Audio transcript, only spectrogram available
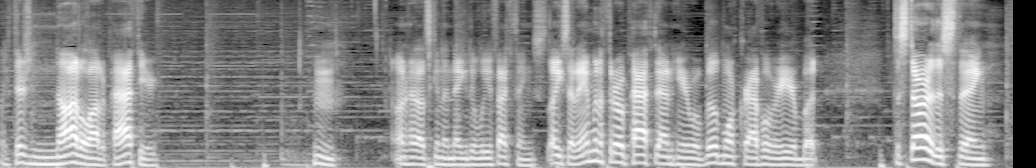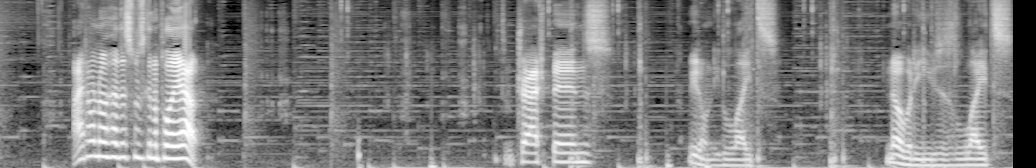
Like, there's not a lot of path here. Hmm. I wonder how that's going to negatively affect things. Like I said, I am going to throw a path down here. We'll build more crap over here, but the start of this thing, I don't know how this was going to play out. Some trash bins. We don't need lights. Nobody uses lights.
